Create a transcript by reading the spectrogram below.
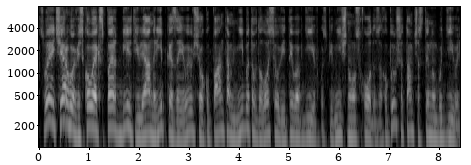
Своєю чергою військовий експерт Більд Юліан Рібке заявив, що окупантам нібито вдалося увійти в Авдіївку з північного сходу, захопивши там частину будівель.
